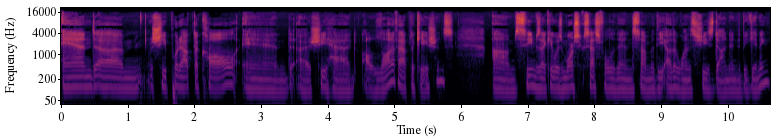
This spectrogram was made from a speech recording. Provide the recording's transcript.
And um, she put out the call, and uh, she had a lot of applications. Um, seems like it was more successful than some of the other ones she's done in the beginning.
